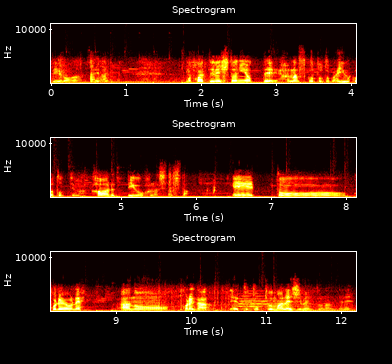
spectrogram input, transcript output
ていうのが生命まあ、こうやってね、人によって話すこととか言うことっていうのは変わるっていうお話でした。えー、っと、これをね、あのこれが、えー、っとトップマネジメントなんでね、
